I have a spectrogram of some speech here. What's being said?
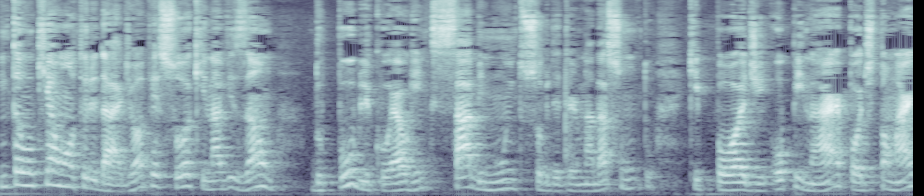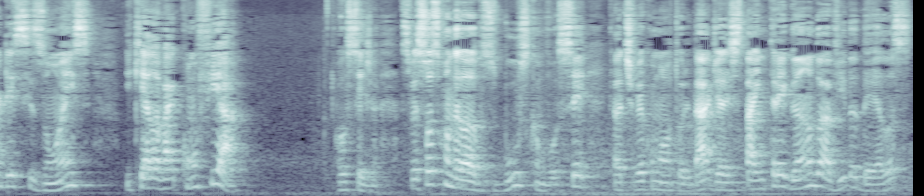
Então, o que é uma autoridade? É uma pessoa que, na visão do público, é alguém que sabe muito sobre determinado assunto, que pode opinar, pode tomar decisões e que ela vai confiar. Ou seja, as pessoas, quando elas buscam você, que ela te vê como autoridade, ela está entregando a vida delas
